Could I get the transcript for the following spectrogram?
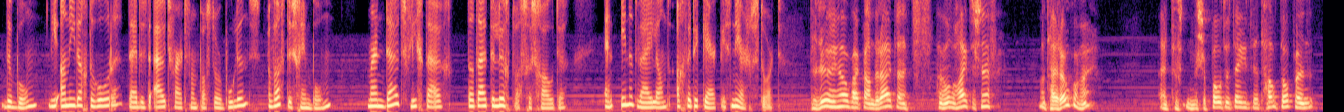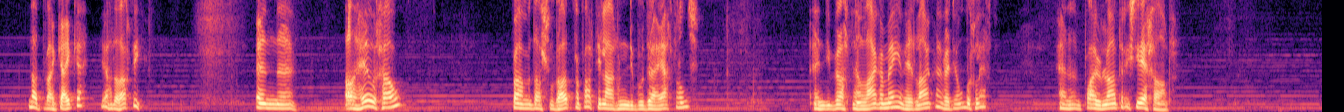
De bom die Annie dacht te horen tijdens de uitvaart van pastoor Boelens was dus geen bom, maar een Duits vliegtuig dat uit de lucht was geschoten en in het weiland achter de kerk is neergestort. De deur ging open, hij kwam eruit en hij begon gelijk te snuffen. Want hij rook hem, hè. En toen met zijn poten tegen het hout op en nou, wij kijken. Ja, daar lag hij. En uh, al heel gauw kwamen daar soldaten op af. Die lagen in die boerderij achter ons. En die brachten een lager mee, een wit lager, werd hij ondergelegd. En een paar uur later is hij weggehaald.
